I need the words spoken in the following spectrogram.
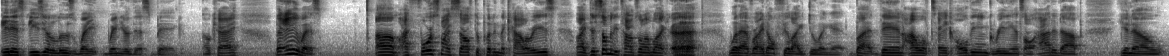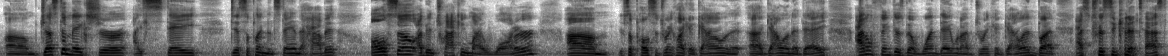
It is easier to lose weight when you're this big, okay? But anyways, um, I force myself to put in the calories. Like there's so many times when I'm like, whatever, I don't feel like doing it. But then I will take all the ingredients, I'll add it up, you know, um, just to make sure I stay disciplined and stay in the habit. Also, I've been tracking my water. Um, you're supposed to drink like a gallon, a gallon a day. I don't think there's been one day when I've drank a gallon, but as Tristan can attest,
